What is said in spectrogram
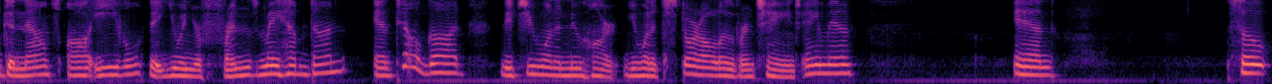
denounce all evil that you and your friends may have done, and tell God that you want a new heart. You want to start all over and change. Amen. And so,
